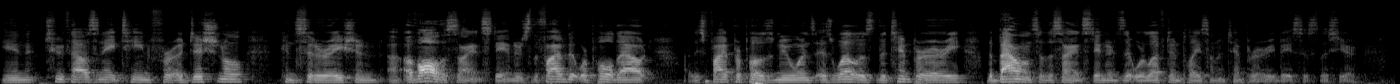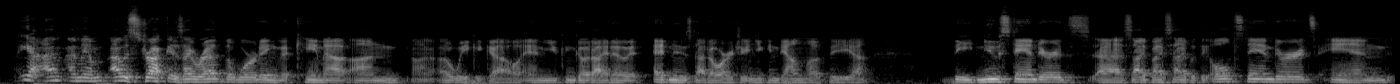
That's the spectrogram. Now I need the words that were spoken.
in 2018 for additional consideration uh, of all the science standards. The five that were pulled out these five proposed new ones, as well as the temporary, the balance of the science standards that were left in place on a temporary basis this year. Yeah, I, I mean, I was struck as I read the wording that came out on uh, a week ago, and you can go to ednews.org and you can download the uh, the new standards uh, side by side with the old standards, and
